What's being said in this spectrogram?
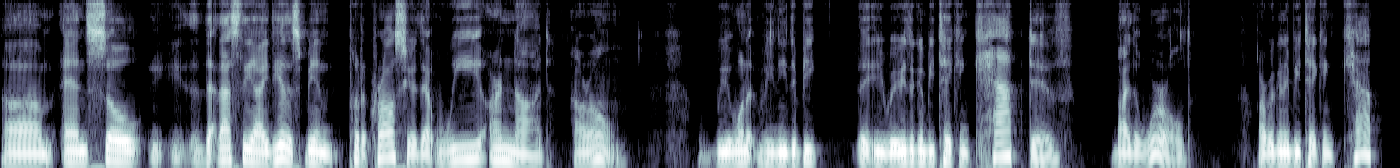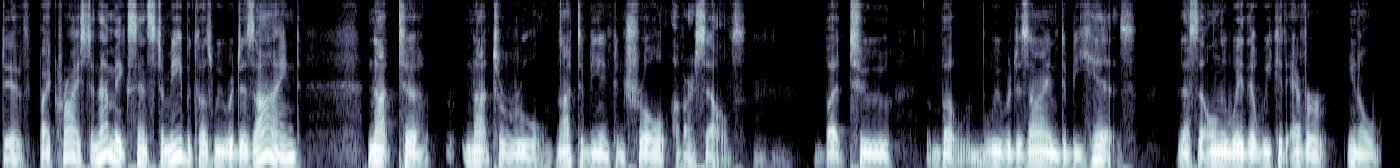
Um, and so th- that's the idea that's being put across here that we are not our own. We want to, we need to be we're either going to be taken captive by the world or we're going to be taken captive by Christ. And that makes sense to me because we were designed not to not to rule, not to be in control of ourselves, mm-hmm. but to but we were designed to be his. That's the only way that we could ever, you know,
